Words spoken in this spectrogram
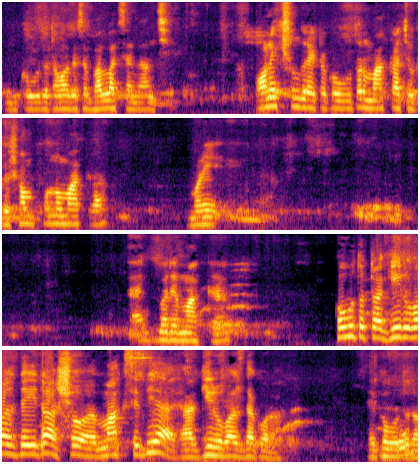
কিন্তু কবুতরটা আমার কাছে ভালো লাগছে আমি আনছি। অনেক সুন্দর একটা কবুতর মাকড়া চোখে সম্পূর্ণ মাকড়া। মানে একবারে মাকড়া। কবুতরটা গিরুবাজ দিয়ে দা মাক্সি দিয়া আর গিরুবাজ দা করা। এই কবুতরটা।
